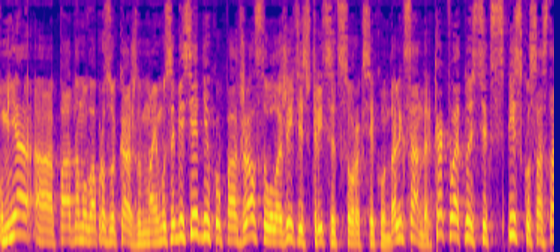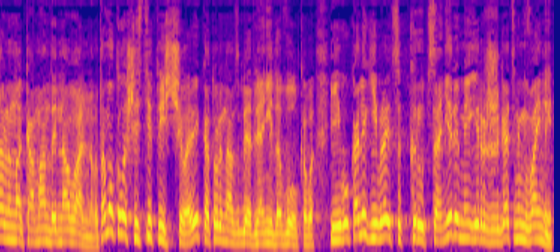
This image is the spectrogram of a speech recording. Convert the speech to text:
У меня а, по одному вопросу каждому моему собеседнику. Пожалуйста, уложитесь в 30-40 секунд. Александр, как вы относитесь к списку, составленному командой Навального? Там около 6 тысяч человек, которые, на взгляд Леонида Волкова и его коллеги, являются коррупционерами и разжигателями войны.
